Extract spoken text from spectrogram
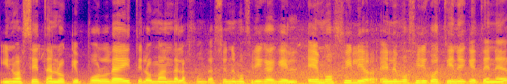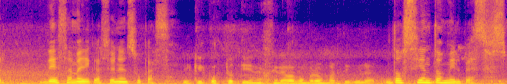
y no aceptan lo que por ley te lo manda la Fundación Hemofílica, que el, hemofilio, el hemofílico tiene que tener de esa medicación en su casa. ¿Y qué costo tiene si la va a comprar un particular? 200 mil pesos.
